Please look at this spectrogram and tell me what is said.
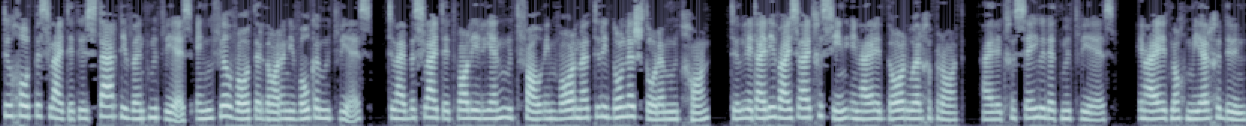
Toe God besluit het hoe sterk die wind moet wees en hoeveel water daar in die wolken moet wees, toe hy besluit het waar die reen moet val en waar toe die donderstorm moet gaan, toe het hy die wijsheid gezien en hij het daar gepraat, hij het gesê hoe dit moet wees, en hij het nog meer gedoen,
